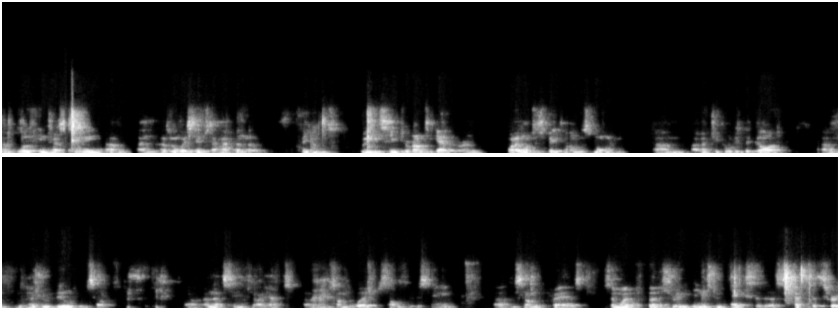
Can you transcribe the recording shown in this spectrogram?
Um, well, interestingly, um, and as always seems to happen, that things really seem to run together. And what I want to speak on this morning, um, I've actually called it the God um, who has revealed himself. Uh, and that seems apt uh, in some of the worship songs we were singing, uh, and some of the prayers. So my first reading is from Exodus chapter 3,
